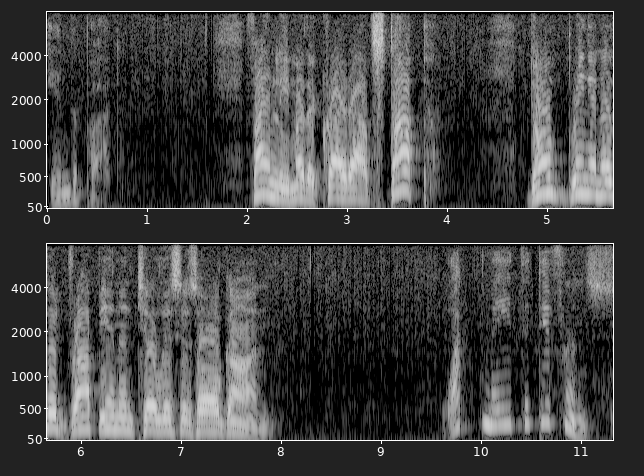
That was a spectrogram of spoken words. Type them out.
in the pot. Finally, Mother cried out, Stop! Don't bring another drop in until this is all gone. What made the difference?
